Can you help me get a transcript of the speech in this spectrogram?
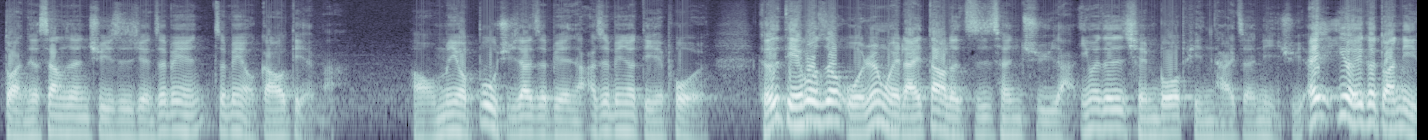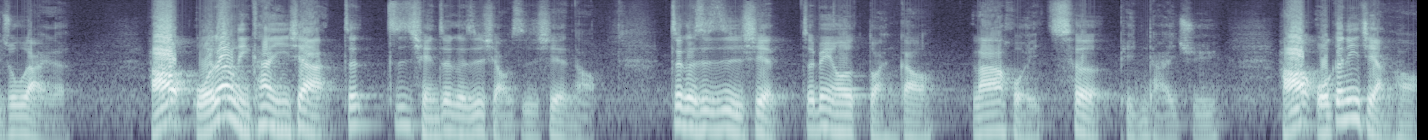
短的上升趋势线，这边这边有高点嘛？好，我们有布局在这边啊，这边就跌破了。可是跌破之后，我认为来到了支撑区啦，因为这是前波平台整理区，哎，又有一个短底出来了。好，我让你看一下，这之前这个是小时线哦，这个是日线，这边有短高拉回测平台区。好，我跟你讲哈。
